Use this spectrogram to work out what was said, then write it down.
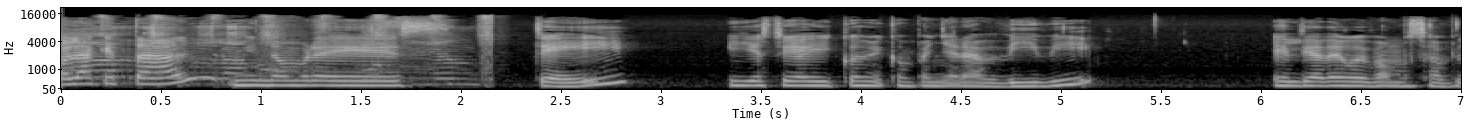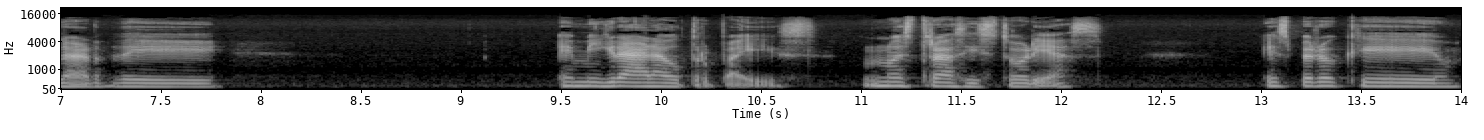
Hola, ¿qué tal? Mi nombre es Day y estoy aquí con mi compañera Vivi. El día de hoy vamos a hablar de emigrar a otro país, nuestras historias. Espero que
